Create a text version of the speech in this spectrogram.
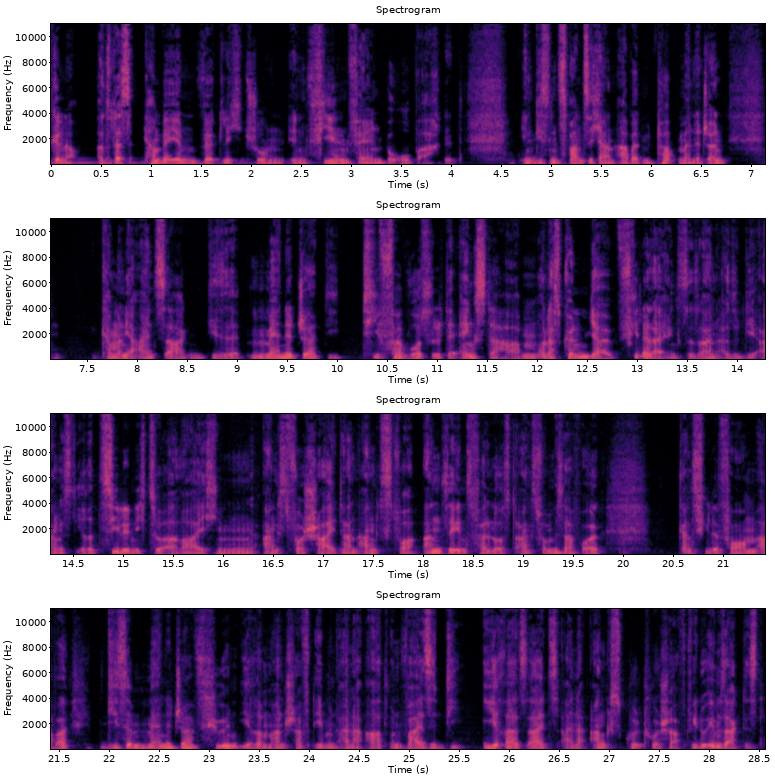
genau. Also das haben wir ja nun wirklich schon in vielen Fällen beobachtet. In diesen 20 Jahren Arbeit mit Top-Managern kann man ja eins sagen, diese Manager, die tief verwurzelte Ängste haben, und das können ja vielerlei Ängste sein, also die Angst, ihre Ziele nicht zu erreichen, Angst vor Scheitern, Angst vor Ansehensverlust, Angst vor Misserfolg, ganz viele Formen, aber diese Manager führen ihre Mannschaft eben in einer Art und Weise, die ihrerseits eine Angstkultur schafft. Wie du eben sagtest,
